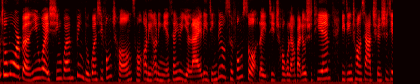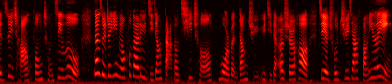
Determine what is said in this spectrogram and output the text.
澳洲墨尔本因为新冠病毒关系封城，从二零二零年三月以来，历经六次封锁，累计超过两百六十天，已经创下全世界最长封城纪录。但随着疫苗覆盖率即将达到七成，墨尔本当局预计在二十二号解除居家防疫令，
